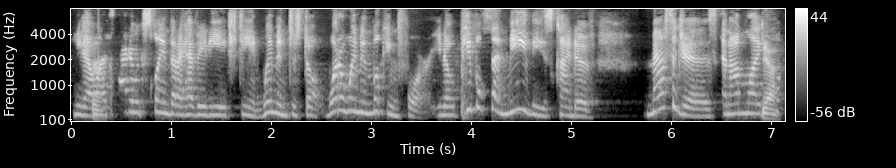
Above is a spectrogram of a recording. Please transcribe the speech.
you know sure. i try to explain that i have adhd and women just don't what are women looking for you know people send me these kind of messages and i'm like yeah. well,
